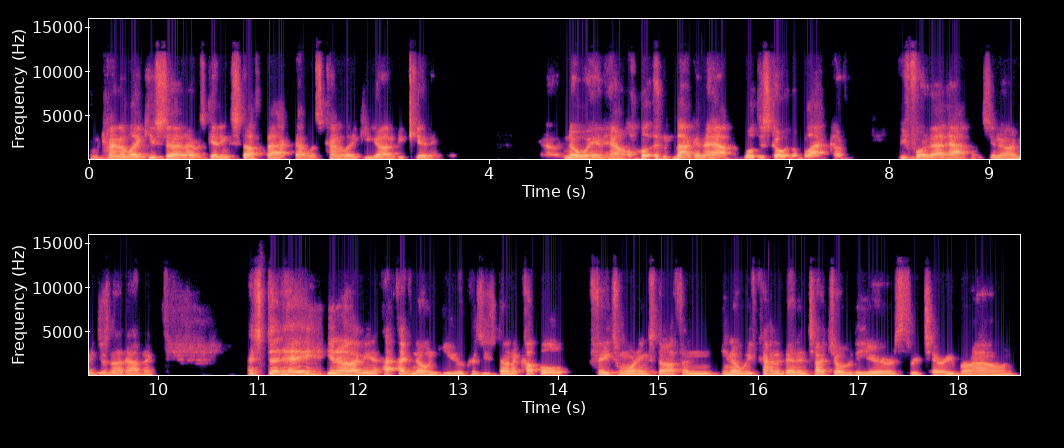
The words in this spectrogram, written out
And kind of like you said, I was getting stuff back. That was kind of like, you got to be kidding. no way in hell. not going to happen. We'll just go with a black cover before that happens. You know, I mean, just not happening. I said, hey, you know, I mean, I, have known Hugh because he's done a couple Fates Warning stuff, and you know, we've kind of been in touch over the years through Terry Brown,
